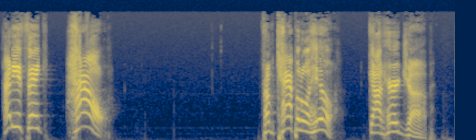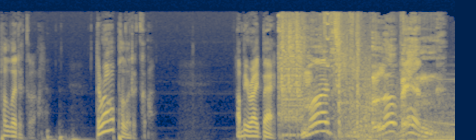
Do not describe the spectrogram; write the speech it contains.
How do you think Howell from Capitol Hill got her job? Political. They're all political. I'll be right back. Mark Levin.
